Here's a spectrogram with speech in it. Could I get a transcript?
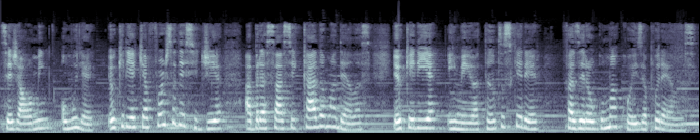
seja homem ou mulher. Eu queria que a força desse dia abraçasse cada uma delas. Eu queria, em meio a tantos querer, fazer alguma coisa por elas.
